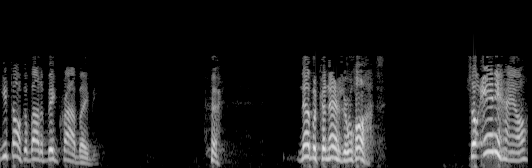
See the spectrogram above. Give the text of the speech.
you talk about a big crybaby. Nebuchadnezzar was. So anyhow,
